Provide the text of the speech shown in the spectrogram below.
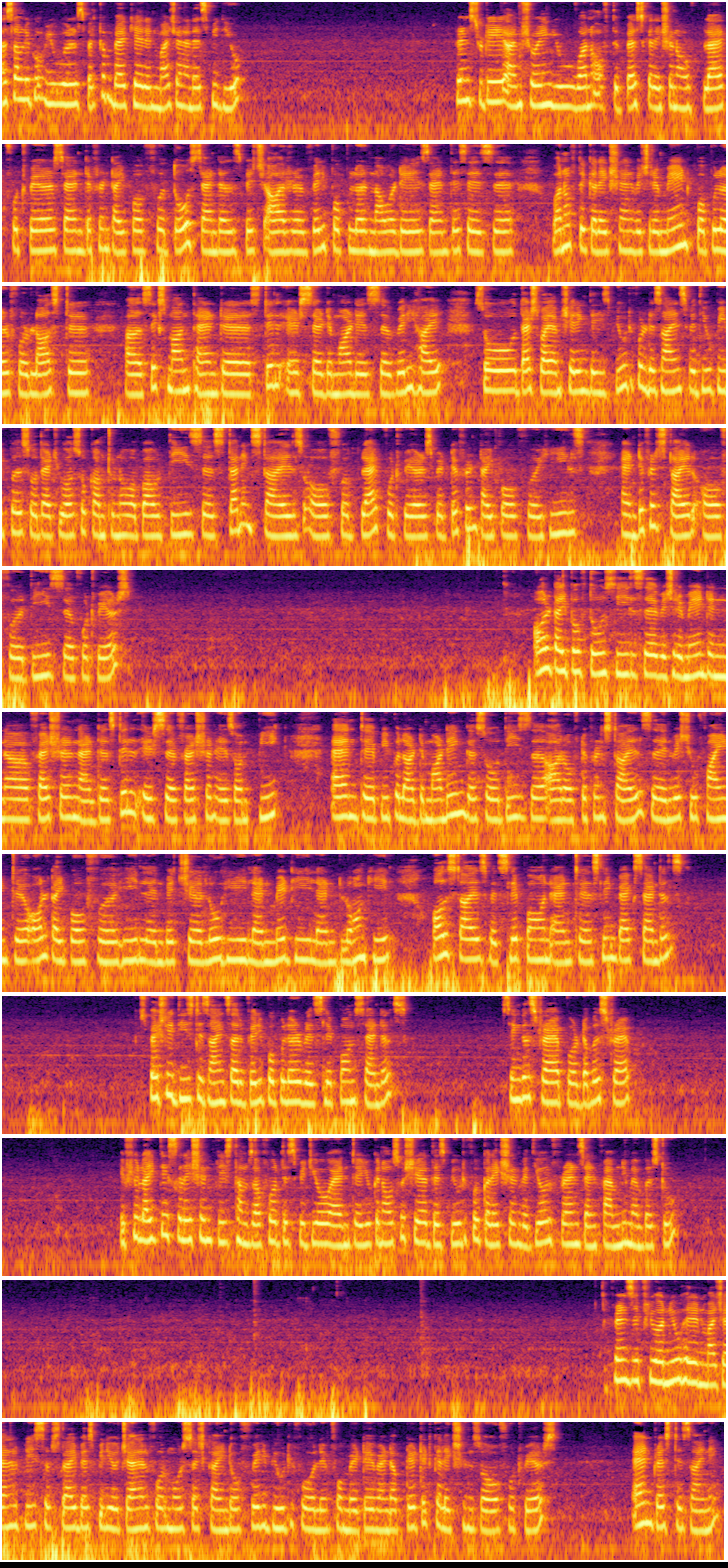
Assalamualaikum viewers. Welcome back here in my channel SB Leo. Friends today I'm showing you one of the best collection of black footwears and different type of uh, those sandals which are uh, very popular nowadays. And this is uh, one of the collection which remained popular for last uh, six month and uh, still its uh, demand is uh, very high. So that's why i'm sharing these beautiful designs with you people so that you also come to know about these uh, stunning styles of uh, black footwears with different type of heels and different style of these footwears all type of those heels uh, which remained in uh, fashion and uh, still its uh, fashion is on peak. And uh, people are demanding uh, so these are of different styles in which you find all type of heel in which low heel and mid heel and long heel all styles with slip on and sling back sandals. Especially these designs are very popular with slip on sandals single strap or double strap. If you like this collection please thumbs up for this video and uh, you can also share this beautiful collection with your friends and family members too. Friends if you are new here in my channel please subscribe SB Leo channel for more such kind of very beautiful informative and updated collections of footwears and dress designing.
